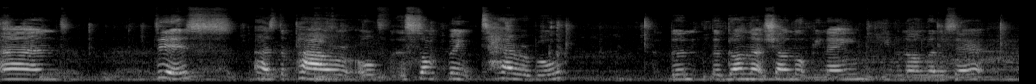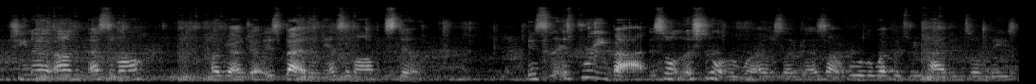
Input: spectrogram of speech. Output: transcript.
And this has the power of something terrible. The, the gun that shall not be named, even though I'm going to say it. Chino um, SMR. Okay, I'm joking. It's better than the SMR, but still. It's, it's pretty bad. It's not it's not the worst, I guess, out of all the weapons we've had in zombies.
